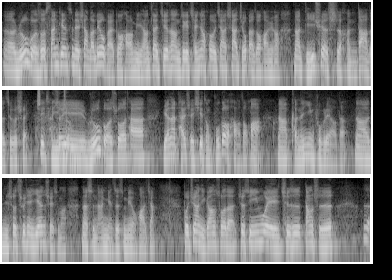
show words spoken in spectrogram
呃，如果说三天之内下到六百多毫米，然后再接上这个前前后后加下九百多毫米哈，那的确是很大的这个水。是很严重。所以如果说它原来排水系统不够好的话，那可能应付不了的。那你说出现淹水什么，那是难免，这是没有话讲。不就像你刚刚说的，就是因为其实当时呃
